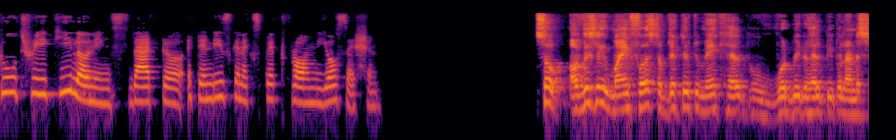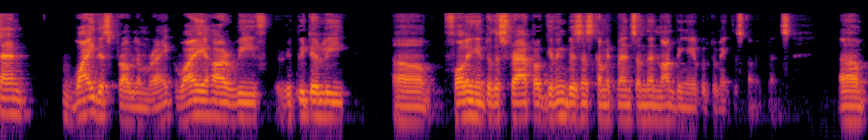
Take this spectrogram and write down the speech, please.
two, three key learnings that uh, attendees can expect from your session? So obviously my first objective to make help would be to help people understand why this problem, right? Why are we repeatedly um, falling into the trap of giving business commitments and then not being able to make these commitments? Um,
